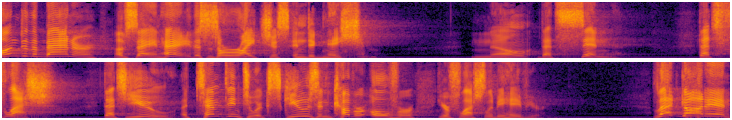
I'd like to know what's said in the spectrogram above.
under the banner of saying, hey, this is a righteous indignation. No, that's sin. That's flesh. That's you attempting to excuse and cover over your fleshly behavior. Let God in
